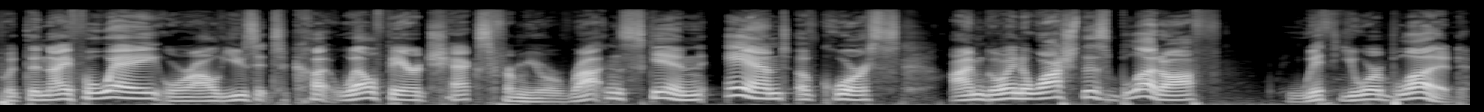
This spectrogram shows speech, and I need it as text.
put the knife away, or I'll use it to cut welfare checks from your rotten skin, and, of course, I'm going to wash this blood off with your blood.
